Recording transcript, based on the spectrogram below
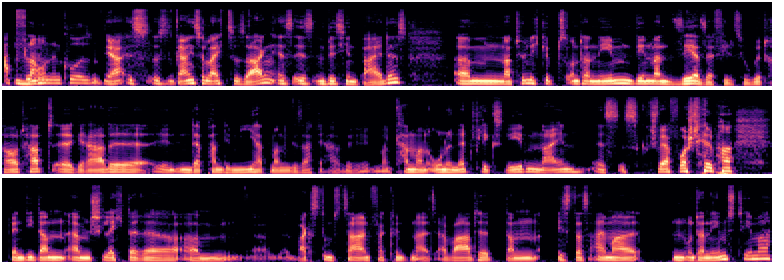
abflauenden Kursen? Ja, es ist gar nicht so leicht zu sagen. Es ist ein bisschen beides. Ähm, natürlich gibt es Unternehmen, denen man sehr, sehr viel zugetraut hat. Äh, gerade in, in der Pandemie hat man gesagt, ja, man kann man ohne Netflix leben. Nein, es ist schwer vorstellbar, wenn die dann ähm, schlechtere ähm, äh, Wachstumszahlen verkünden als erwartet, dann ist das einmal ein Unternehmensthema,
